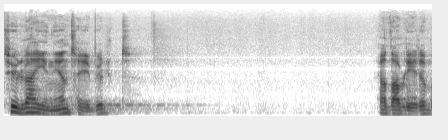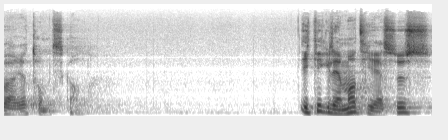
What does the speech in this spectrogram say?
tulla inn i en tøybult, ja, da blir det bare et tomt skall. Ikke glem at Jesus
